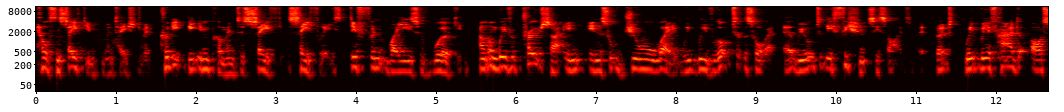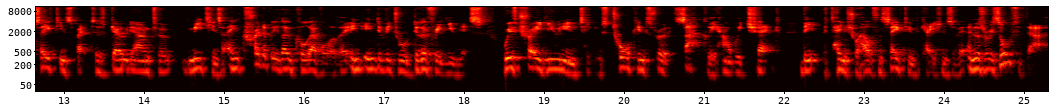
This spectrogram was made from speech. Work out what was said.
health and safety implementation of it. Could it be implemented safe, safely? It's different ways of working. And, we've approached that in, in a sort of dual way. We, have looked at the sort of, uh, we looked at the efficiency sides of it, but we, we've had our safety inspectors go down to meetings at incredibly local level, in individual delivery units with trade union teams, talking through exactly how we check the potential health and safety implications of it. And as a result of that,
